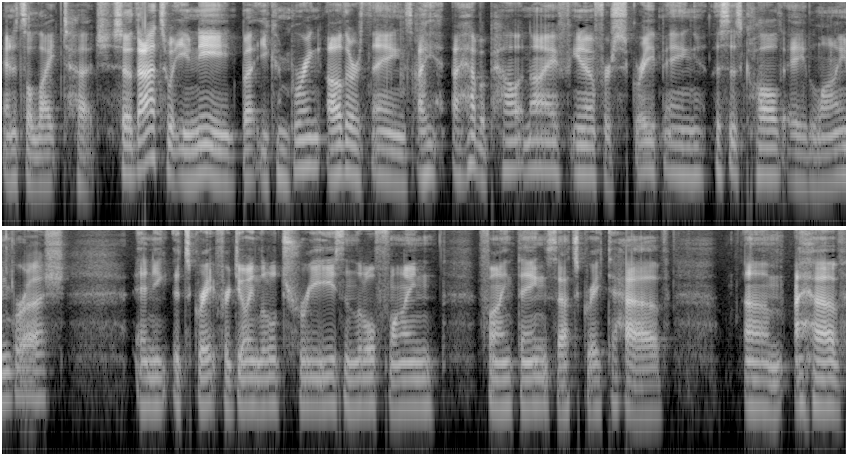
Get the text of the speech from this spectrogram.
and it's a light touch. So that's what you need, but you can bring other things. I, I have a palette knife, you know, for scraping. This is called a line brush and you, it's great for doing little trees and little fine, fine things. That's great to have. Um, I have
